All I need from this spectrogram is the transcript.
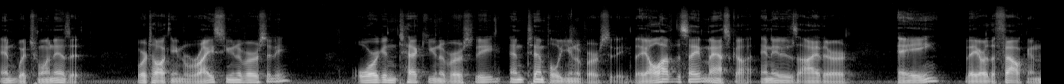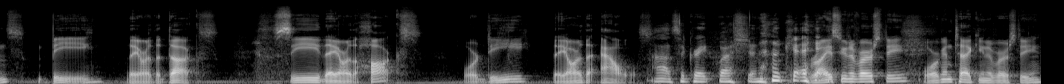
and which one is it? We're talking Rice University, Oregon Tech University, and Temple University. They all have the same mascot, and it is either A, they are the Falcons, B, they are the Ducks, C, they are the Hawks, or D, they are the Owls. Oh, that's a great question. Okay. Rice University, Oregon Tech University,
